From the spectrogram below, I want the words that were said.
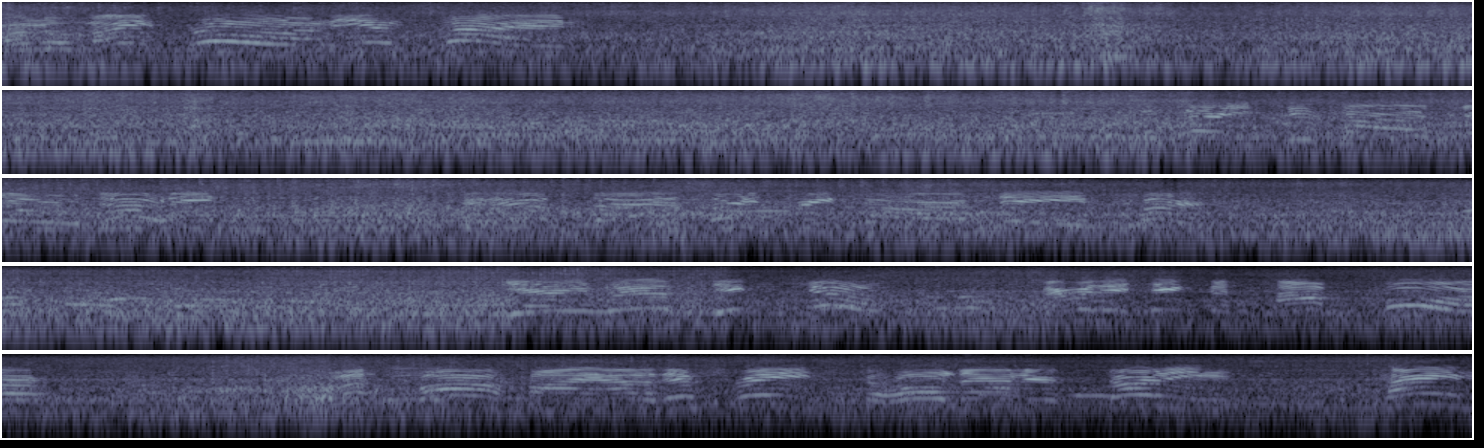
On the ninth row on the inside, the 32 car, Joe Downey. And outside, the 33 car, Dave Clark. Gary Webb, Dick Schultz. Remember, they take the top four. Must qualify out of this race to hold down their starting time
